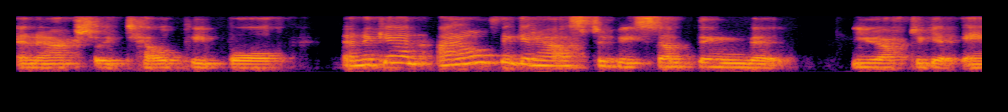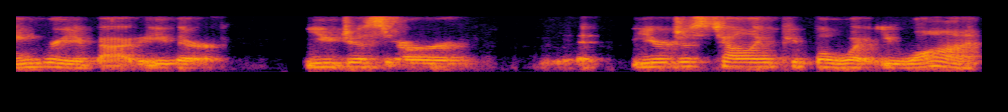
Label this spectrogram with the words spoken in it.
and actually tell people. And again, I don't think it has to be something that you have to get angry about either. You just are, you're just telling people what you want.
